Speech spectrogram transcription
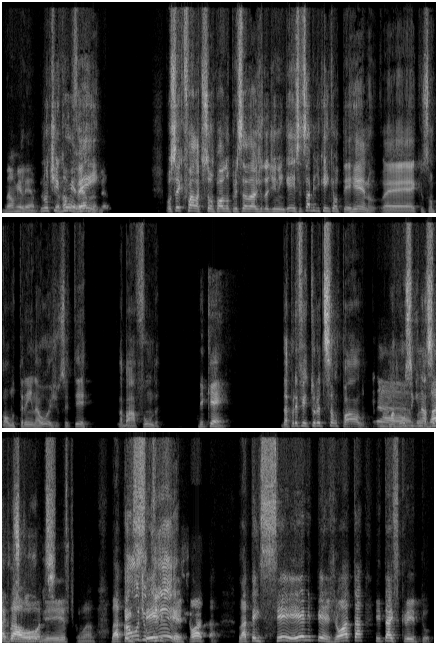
Não me lembro. Não te Eu não me convém. Você que fala que o São Paulo não precisa da ajuda de ninguém, você sabe de quem que é o terreno é, que o São Paulo treina hoje, o CT? Na Barra Funda? De quem? Da Prefeitura de São Paulo. uma consignação mano, para os Mas aonde clubes. isso, mano? Lá tem Aonde o quê? CNPJ. Lá tem CNPJ e tá escrito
